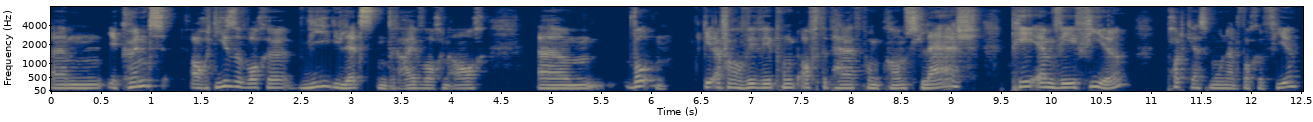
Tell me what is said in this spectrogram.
Ähm, ihr könnt auch diese Woche, wie die letzten drei Wochen auch, ähm, voten. Geht einfach auf www.offthepath.com slash pmw4, Podcast Monat Woche 4,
